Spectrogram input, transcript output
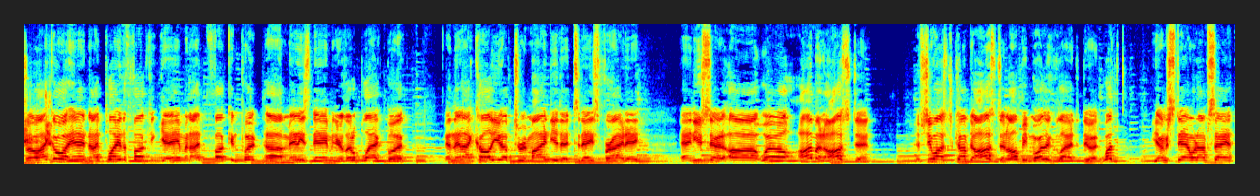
So I go ahead and I play the fucking game and I fucking put uh, Minnie's name in your little black book, and then I call you up to remind you that today's Friday, and you said, uh, well, I'm in Austin. If she wants to come to Austin, I'll be more than glad to do it. What? You understand what I'm saying?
